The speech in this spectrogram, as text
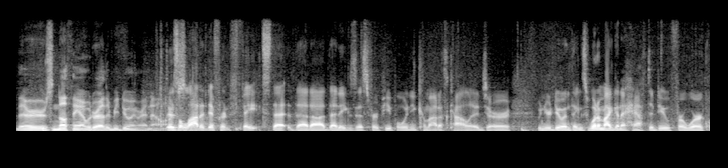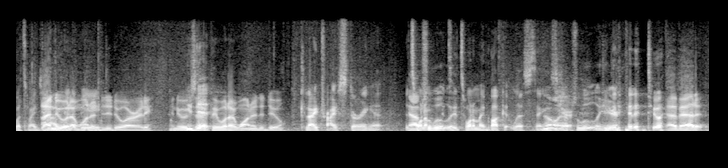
There's nothing I would rather be doing right now. There's a lot of different fates that that uh, that exist for people when you come out of college or when you're doing things. What am I going to have to do for work? What's my job? I knew what I gonna wanted to do already. I knew exactly what I wanted to do. Can I try stirring it? It's One of, Absolutely. it's, it's one of my bucket list things. No, here. absolutely. Here. get into it. I've at it.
